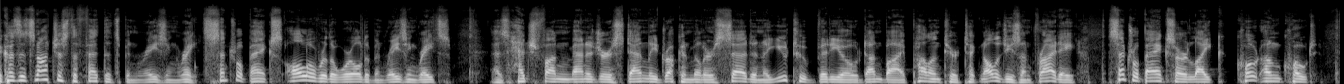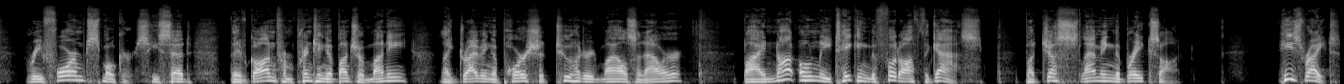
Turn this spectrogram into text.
Because it's not just the Fed that's been raising rates. Central banks all over the world have been raising rates. As hedge fund manager Stanley Druckenmiller said in a YouTube video done by Palantir Technologies on Friday, central banks are like quote unquote reformed smokers. He said they've gone from printing a bunch of money, like driving a Porsche at 200 miles an hour, by not only taking the foot off the gas, but just slamming the brakes on. He's right.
